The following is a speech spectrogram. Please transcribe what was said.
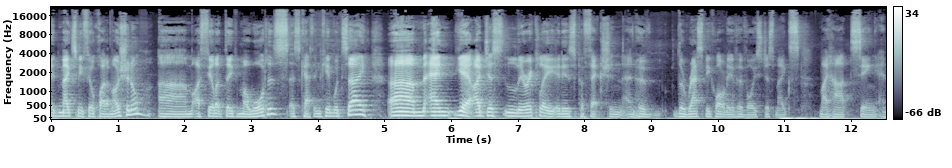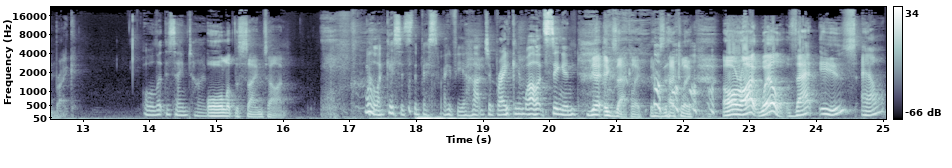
it makes me feel quite emotional. Um, I feel it deep in my waters, as Kath and Kim would say. Um, and yeah, I just lyrically, it is perfection, and her the raspy quality of her voice just makes my heart sing and break All at the same time. all at the same time. Well, I guess it's the best way for your heart to break in while it's singing. Yeah, exactly, exactly. all right, well, that is our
